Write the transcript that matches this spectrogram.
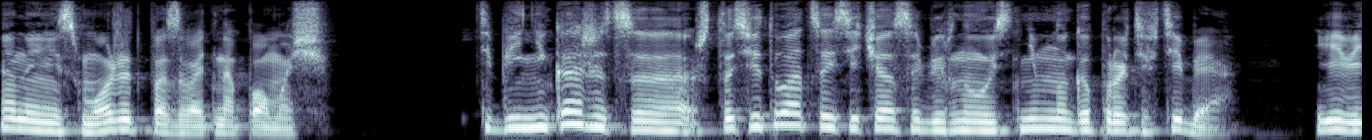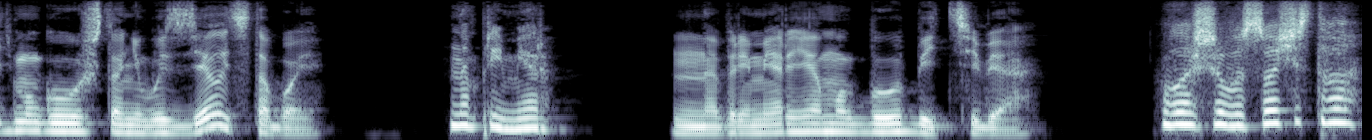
она не сможет позвать на помощь. Тебе не кажется, что ситуация сейчас обернулась немного против тебя? Я ведь могу что-нибудь сделать с тобой? Например? Например, я мог бы убить тебя. Ваше высочество?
